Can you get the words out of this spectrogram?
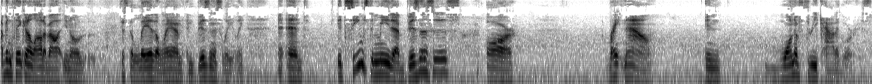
I've been thinking a lot about, you know, just the lay of the land in business lately, and it seems to me that businesses are right now in one of three categories.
